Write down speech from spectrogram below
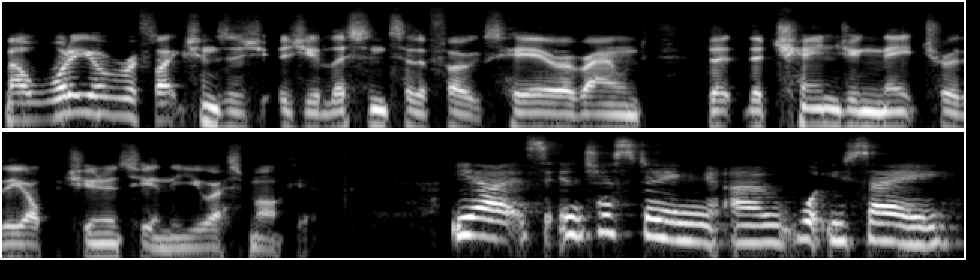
Mel, what are your reflections as, as you listen to the folks here around the, the changing nature of the opportunity in the US market? Yeah, it's interesting um, what you say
